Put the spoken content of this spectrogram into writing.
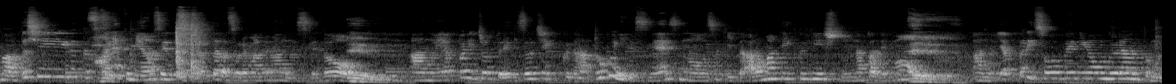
まあ私が好きな組み合わせって言っちゃったらそれまでなんですけど、えあのやっぱりちょっとエキゾチックな特にですねそのさっき言ったアロマティック品種の中でも、えあのやっぱりソーベニオンブランドも違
